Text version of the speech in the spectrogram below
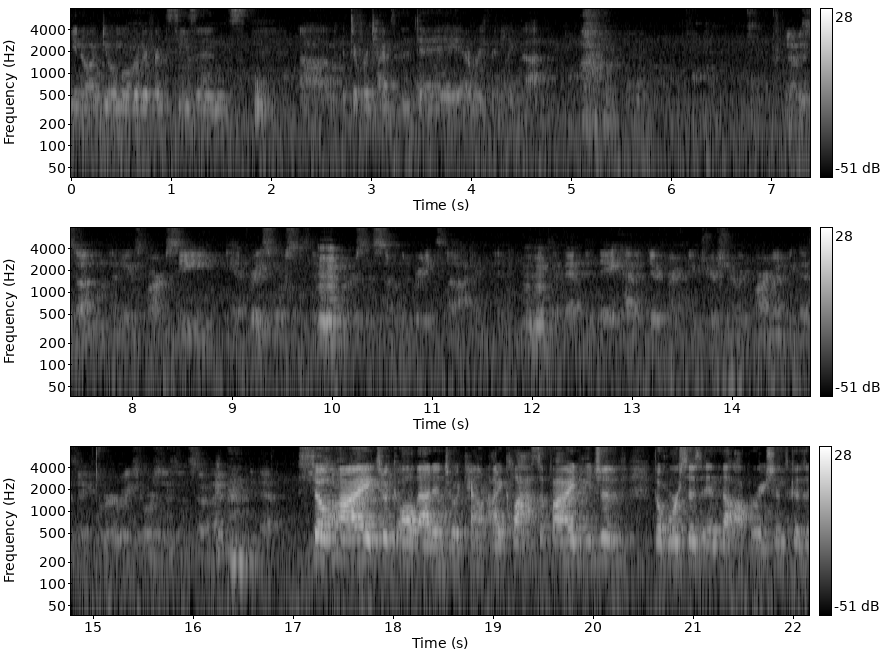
you know, I do them over different seasons, um, at different times of the day, everything like that. I Noticed on, I think it was Farm C, you had racehorses there Mhm. versus some of the breeding stock and, and Mhm. things like that. Did they have a different nutrition requirement because they were racehorses and so how did that? So I took all that into account. I classified each of the horses in the operations because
